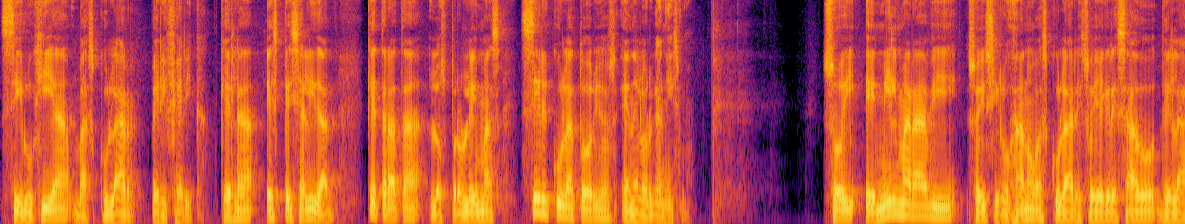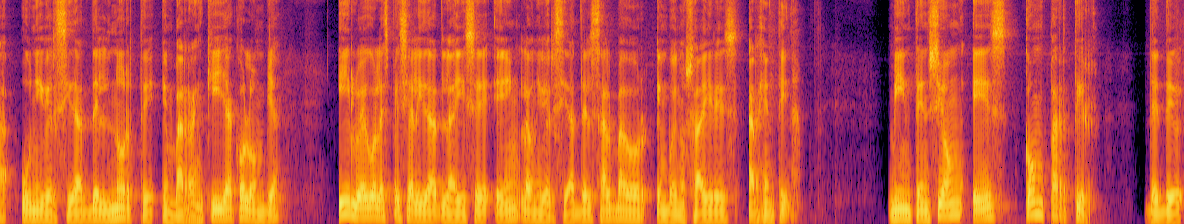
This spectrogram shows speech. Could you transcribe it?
cirugía vascular periférica que es la especialidad que trata los problemas circulatorios en el organismo. Soy Emil Maravi, soy cirujano vascular y soy egresado de la Universidad del Norte en Barranquilla, Colombia, y luego la especialidad la hice en la Universidad del Salvador en Buenos Aires, Argentina. Mi intención es compartir desde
